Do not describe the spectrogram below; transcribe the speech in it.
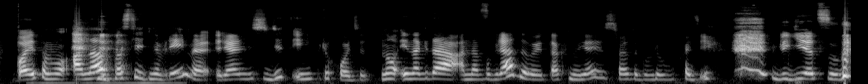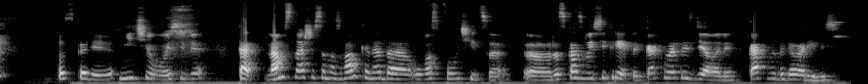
Поэтому она в последнее время реально сидит и не приходит. Но иногда она выглядывает так, но я ей сразу говорю, выходи, беги отсюда поскорее. Ничего себе. Так, нам с нашей самозванкой надо у вас поучиться. Э, рассказывай секреты. Как вы это сделали? Как вы договорились?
